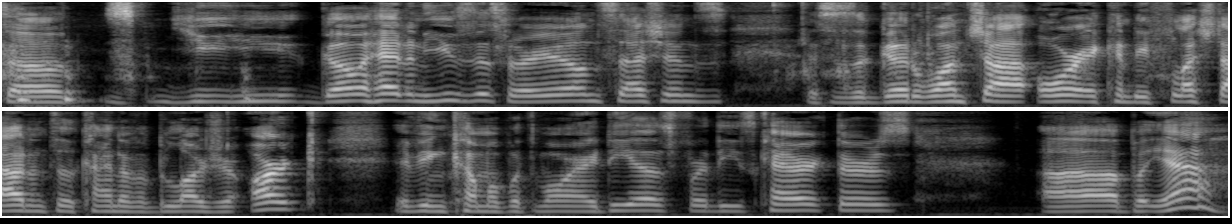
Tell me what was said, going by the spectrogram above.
So you, you go ahead and use this for your own sessions. This is a good one shot, or it can be fleshed out into kind of a larger arc if you can come up with more ideas for these characters. Uh, but yeah,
